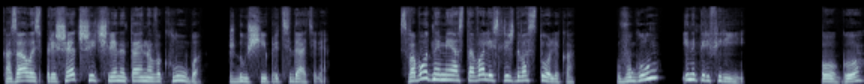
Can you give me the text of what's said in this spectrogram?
Казалось, пришедшие члены тайного клуба, ждущие председателя. Свободными оставались лишь два столика — в углу и на периферии. Ого!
